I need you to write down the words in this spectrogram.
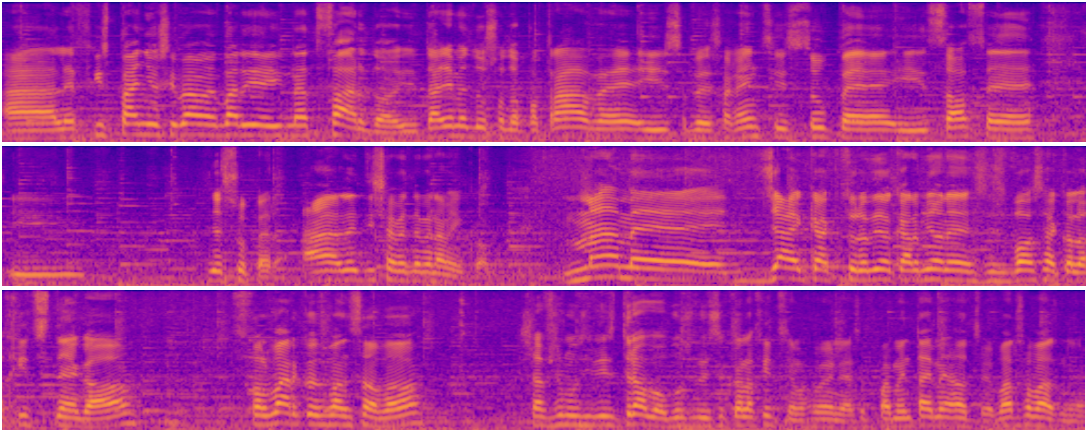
Ale w Hiszpanii już mamy bardziej na twardo i dajemy dużo do potrawy i sobie zakręcić supę i sosy i jest super, ale dzisiaj będziemy na miękko. Mamy jajka, które były karmione z wozu ekologicznego, z folwarku z Wansowo. Zawsze musi być zdrowo, musi być ekologiczne, familia. Pamiętajmy o tym, bardzo ważne.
